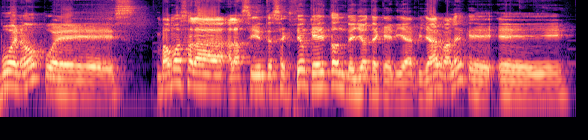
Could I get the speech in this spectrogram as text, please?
Bueno, pues vamos a la, a la siguiente sección, que es donde yo te quería pillar, ¿vale? Que eh,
